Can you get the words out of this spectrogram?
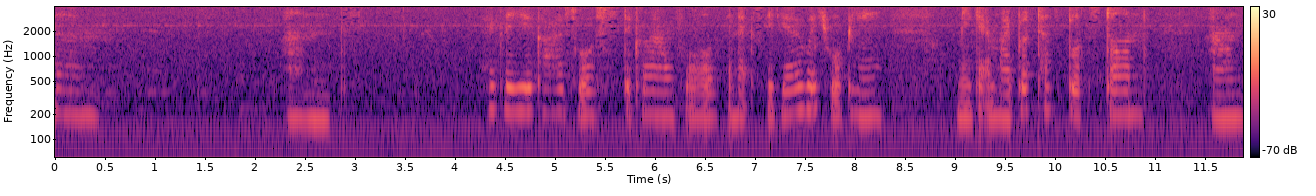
Um, and hopefully you guys will stick around for the next video which will be me getting my blood test bloods done and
